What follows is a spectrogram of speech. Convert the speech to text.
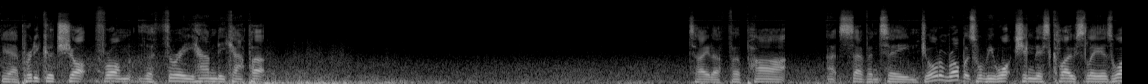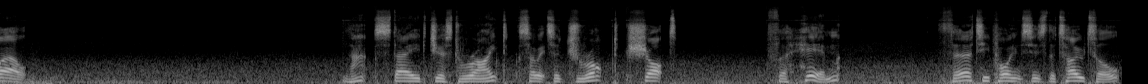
Yeah, pretty good shot from the three handicapper. Taylor for par at 17. Jordan Roberts will be watching this closely as well. That stayed just right, so it's a dropped shot for him. 30 points is the total.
